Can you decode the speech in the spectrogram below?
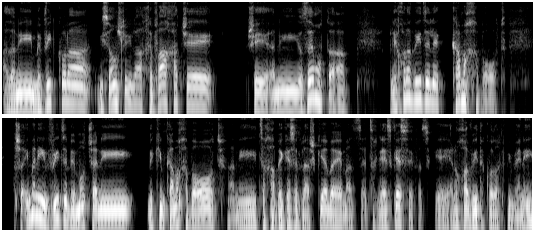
אז אני מביא את כל הניסיון שלי לחברה אחת ש... שאני יוזם אותה, אני יכול להביא את זה לכמה חברות. עכשיו, אם אני אביא את זה במוד שאני מקים כמה חברות, אני צריך הרבה כסף להשקיע בהם, אז צריך לגייס כסף, אז אני לא יכול להביא את הכל רק ממני,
